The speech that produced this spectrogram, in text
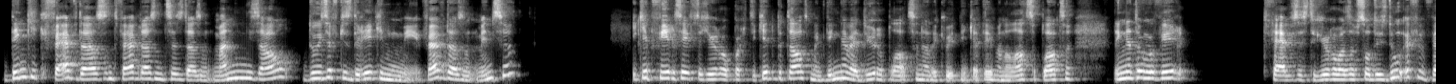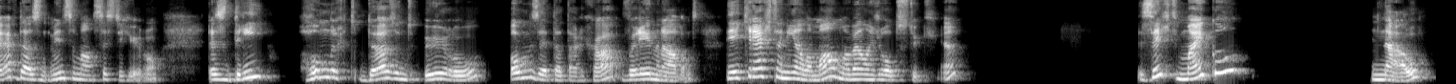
denk ik, 5000, 5000, 6000 man in die zaal. Doe eens even de rekening mee. 5000 mensen. Ik heb 74 euro per ticket betaald, maar ik denk dat wij dure plaatsen hadden. Ik weet niet, ik had een van de laatste plaatsen. Ik denk dat het ongeveer 65 euro was of zo. Dus doe even 5000 mensen maal 60 euro. Dat is 300.000 euro omzet dat daar gaat voor één avond. Die krijgt dat niet allemaal, maar wel een groot stuk. Hè? Zegt Michael, nou,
